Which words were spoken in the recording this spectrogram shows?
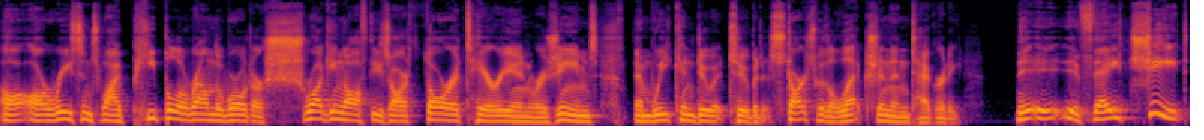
are, are reasons why people around the world are shrugging off these authoritarian regimes, and we can do it too. But it starts with election integrity. If they cheat,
